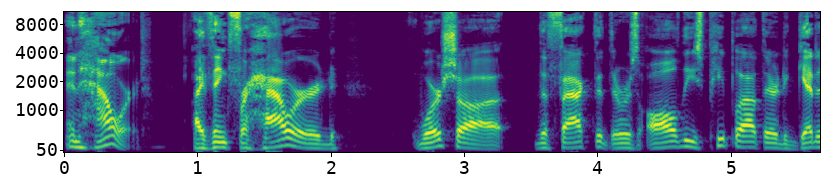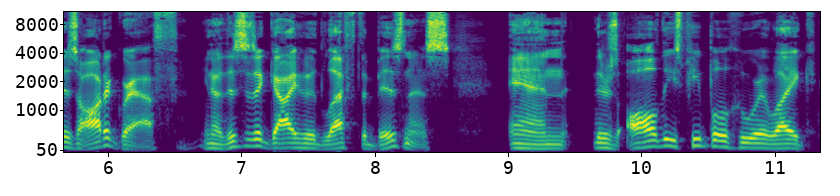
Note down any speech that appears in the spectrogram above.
and Howard. I think for Howard, Warshaw, the fact that there was all these people out there to get his autograph. You know, this is a guy who had left the business and there's all these people who were like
